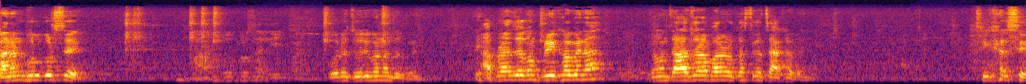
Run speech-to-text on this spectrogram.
বানান ভুল করছে? ওরা জরিমানা ধরবেন। আপনারা যখন ব্রেক হবে না তখন যারা যারা পারেন ওর কাছ থেকে চা খাবেন। ঠিক আছে?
